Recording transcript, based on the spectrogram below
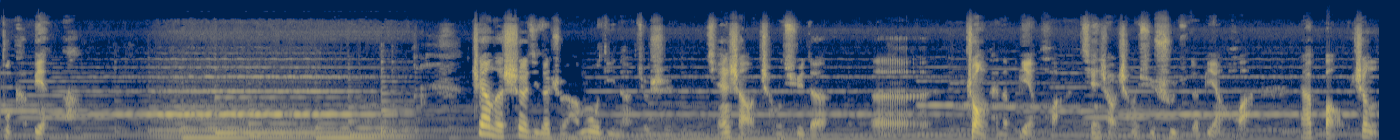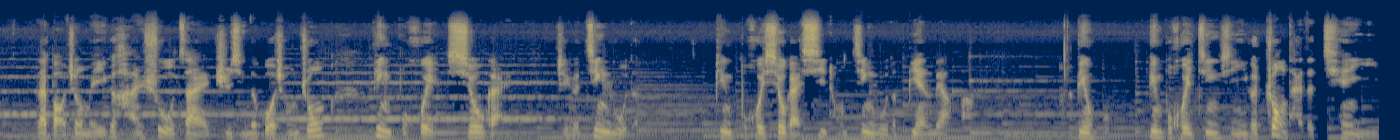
不可变啊。这样的设计的主要目的呢，就是。减少程序的呃状态的变化，减少程序数据的变化，来保证来保证每一个函数在执行的过程中，并不会修改这个进入的，并不会修改系统进入的变量啊，并不并不会进行一个状态的迁移，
